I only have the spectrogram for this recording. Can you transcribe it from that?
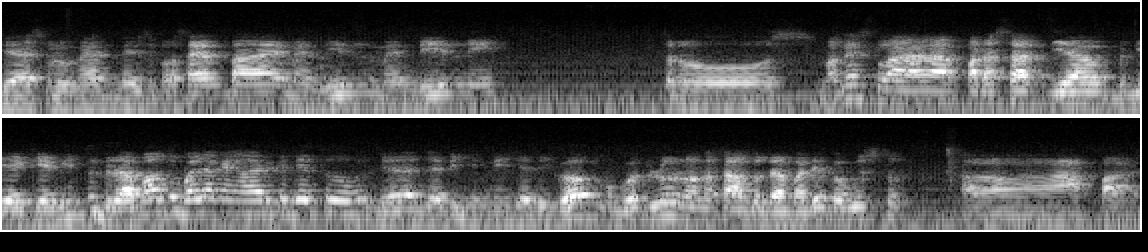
dia sebelum main di Super Sentai main di main di ini terus makanya setelah pada saat dia di AKB itu drama tuh banyak yang ngalir ke dia tuh dia jadi ini jadi gue gue dulu nonton salah satu drama dia bagus tuh Eh, apa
